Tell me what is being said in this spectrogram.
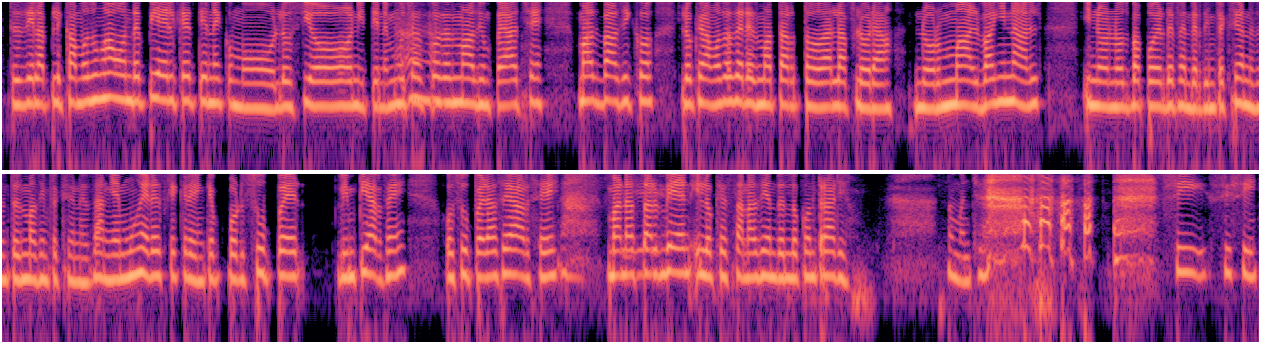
Entonces, si le aplicamos un jabón de piel que tiene como loción y tiene muchas Ah. cosas más y un pH más básico, lo que vamos a hacer es matar toda la flora normal vaginal y no nos va a poder defender de infecciones, entonces más infecciones dan. Y hay mujeres que creen que por súper limpiarse o súper asearse van a estar bien y lo que están haciendo es lo contrario. No manches. Sí, sí, sí.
